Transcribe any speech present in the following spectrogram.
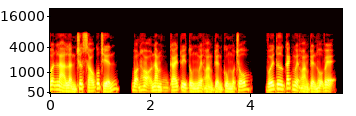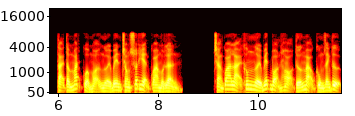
vẫn là lần trước 6 quốc chiến, bọn họ năm cái tùy tùng Nguyệt Hoàng tuyển cùng một chỗ, với tư cách Nguyệt Hoàng tuyển hộ vệ, tại tầm mắt của mọi người bên trong xuất hiện qua một lần. Chẳng qua lại không người biết bọn họ tướng mạo cùng danh tự,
